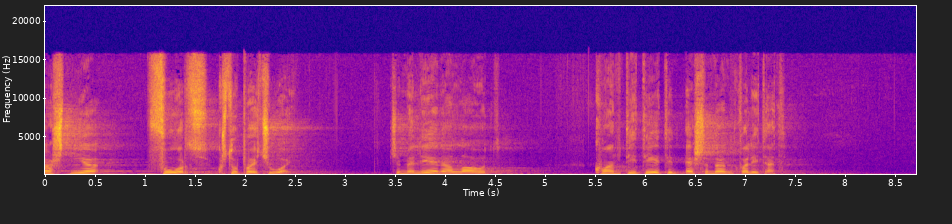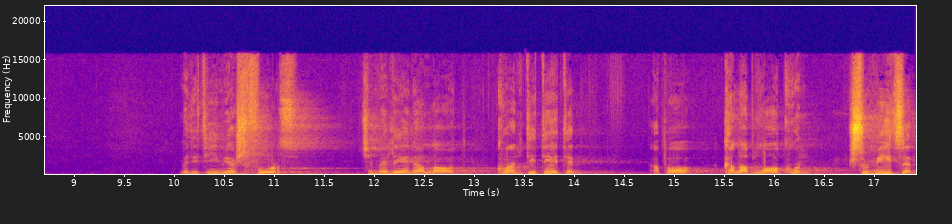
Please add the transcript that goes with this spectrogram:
është një forcë, kështu po e quaj, që me lejën e Allahut kuantitetin e shndërron kualitet. Meditimi është forcë që me lejën e Allahut kuantitetin apo kalabllakun, shumicën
